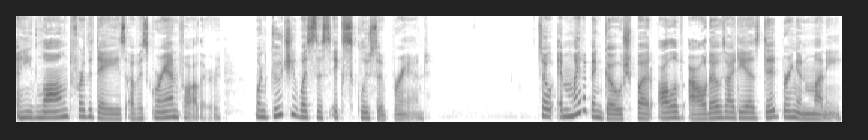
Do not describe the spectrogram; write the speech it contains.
And he longed for the days of his grandfather when Gucci was this exclusive brand. So it might have been gauche, but all of Aldo's ideas did bring in money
